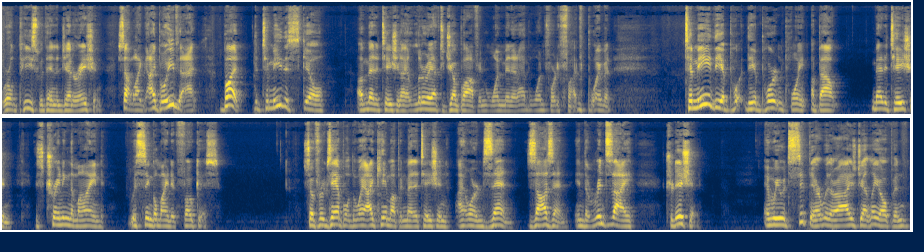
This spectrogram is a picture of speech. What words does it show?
world peace within a generation. Something like I believe that. But the, to me, the skill of meditation, I literally have to jump off in one minute. I have a 145 appointment. To me, the, the important point about meditation is training the mind with single minded focus. So, for example, the way I came up in meditation, I learned Zen, Zazen, in the Rinzai tradition. And we would sit there with our eyes gently open,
